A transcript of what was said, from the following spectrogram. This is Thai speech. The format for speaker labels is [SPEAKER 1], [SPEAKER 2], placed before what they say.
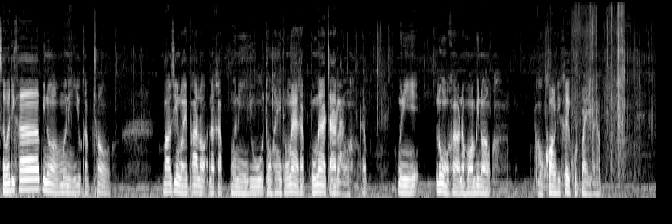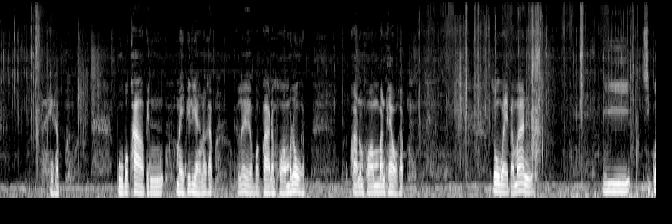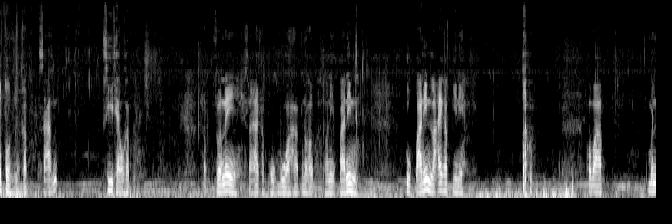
[SPEAKER 1] สวัสดีครับพี่น้องเมื่อนี้อยู่กับช่องบ้าวเสียงลอยพาเลาะนะครับเมื่อนี้อยู่ทงไฮทงหน้าครับทงหน้าจาหลังครับเมื่อนี้ลงมะพร้าวน้ำหอมพี่น้องหมองคลองที่เคยขุดไว้แล้วครับนี่ครับปลูกมะพร้าวเป็นไม้พี่เลี้ยงนะครับก็เลยเอามะพร้าวน้ำหอมมาลงครับมะพร้าวน้ำหอมบานแผ่วครับ ลงไว้ประมาณยี่สิบกว่าต้นนะครับสามสี่แถวครับ ครับส่วนในสากับปลูกบัวครับพี่น้องตอนนี้ปลานิ่นปลูกปลานิ่นหลายครับปีนี้เพราะว่ามัน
